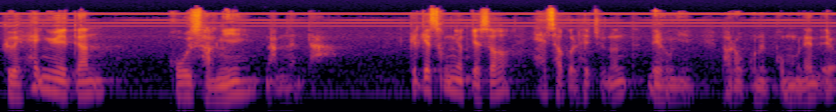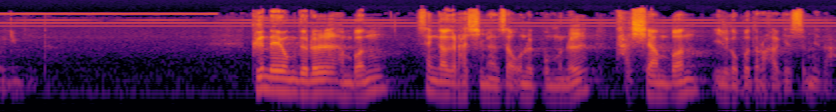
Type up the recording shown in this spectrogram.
그 행위에 대한 보상이 남는다. 그렇게 성령께서 해석을 해주는 내용이 바로 오늘 본문의 내용입니다. 그 내용들을 한번 생각을 하시면서 오늘 본문을 다시 한번 읽어보도록 하겠습니다.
